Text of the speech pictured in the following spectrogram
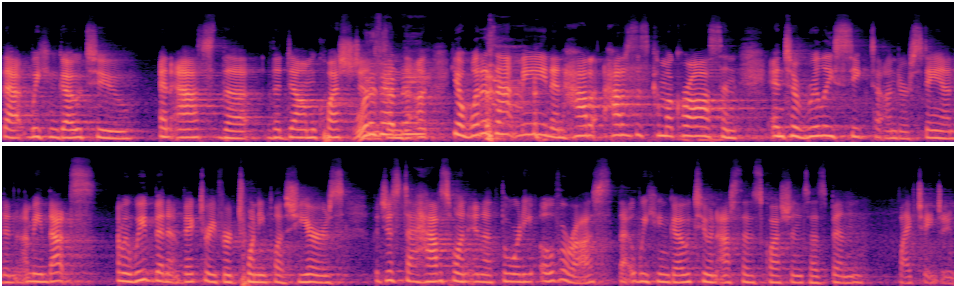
that we can go to and ask the the dumb questions. What does that and the uh, mean? yeah, what does that mean? And how do, how does this come across? And and to really seek to understand. And I mean, that's I mean, we've been at Victory for 20 plus years, but just to have someone in authority over us that we can go to and ask those questions has been life changing.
